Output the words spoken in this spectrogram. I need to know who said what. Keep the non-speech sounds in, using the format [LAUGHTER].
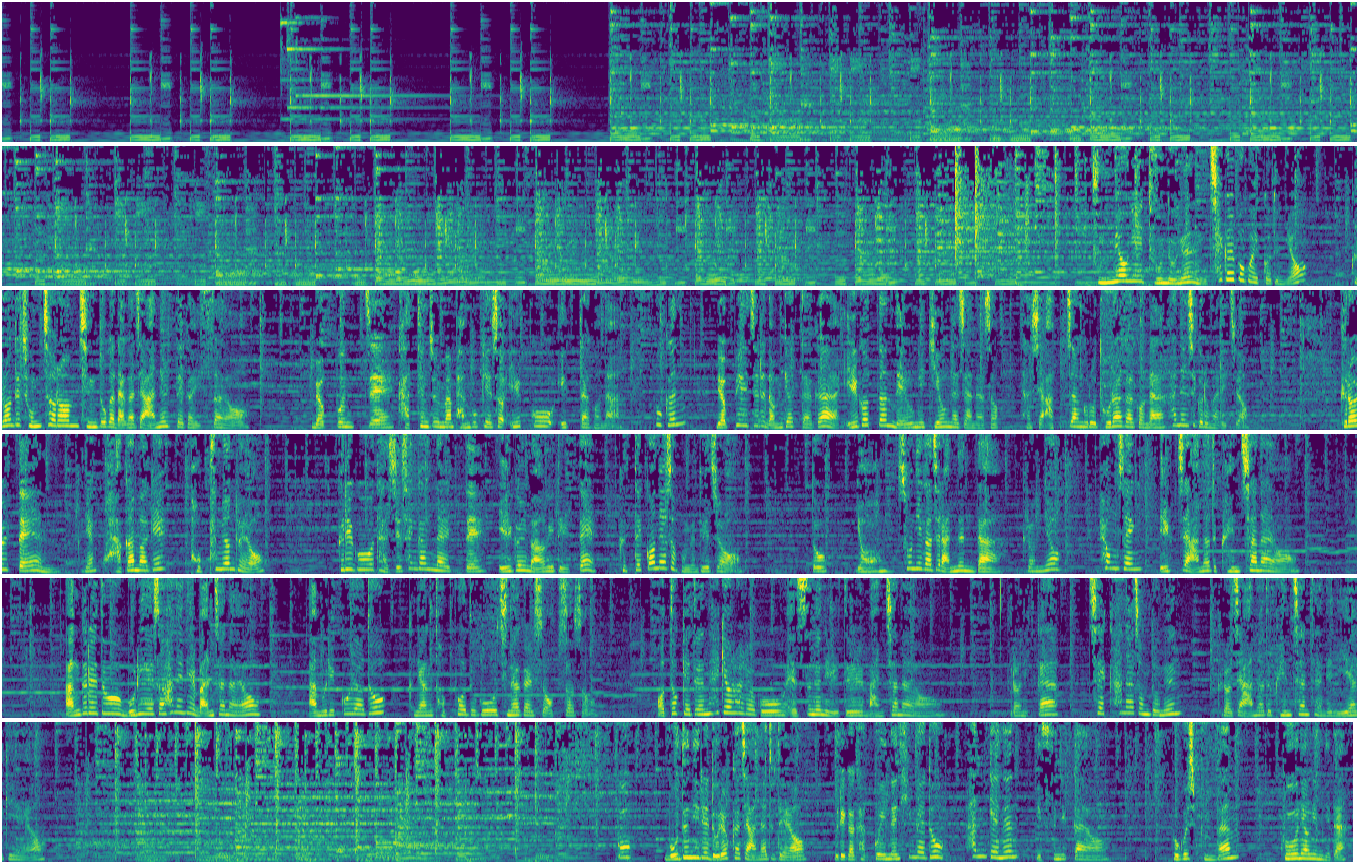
Speaker 1: mm-hmm. 두 눈은 책을 보고 있거든요. 그런데 좀처럼 진도가 나가지 않을 때가 있어요. 몇 분째 같은 줄만 반복해서 읽고 있다거나 혹은 몇 페이지를 넘겼다가 읽었던 내용이 기억나지 않아서 다시 앞장으로 돌아가거나 하는 식으로 말이죠. 그럴 땐 그냥 과감하게 덮으면 돼요. 그리고 다시 생각날 때, 읽을 마음이 들 때, 그때 꺼내서 보면 되죠. 또영 손이 가질 않는다. 그럼요. 평생 읽지 않아도 괜찮아요. 안 그래도 무리해서 하는 일 많잖아요. 아무리 꼬여도 그냥 덮어두고 지나갈 수 없어서 어떻게든 해결하려고 애쓰는 일들 많잖아요. 그러니까 책 하나 정도는 그러지 않아도 괜찮다는 이야기예요. 모든 일에 노력하지 않아도 돼요. 우리가 갖고 있는 힘에도 한계는 있으니까요. 보고 싶은 밤, 구은영입니다.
